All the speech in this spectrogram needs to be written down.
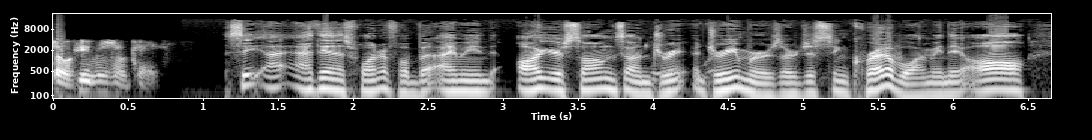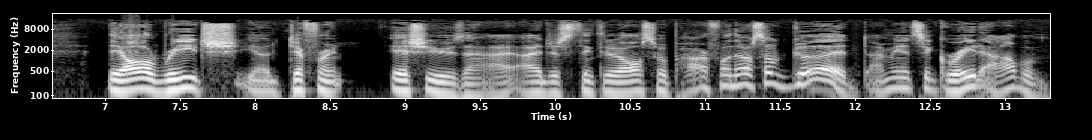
So he was okay. See, I, I think that's wonderful. But I mean, all your songs on Dre- Dreamers are just incredible. I mean, they all they all reach you know different issues, and I, I just think they're all so powerful and they're also good. I mean, it's a great album.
